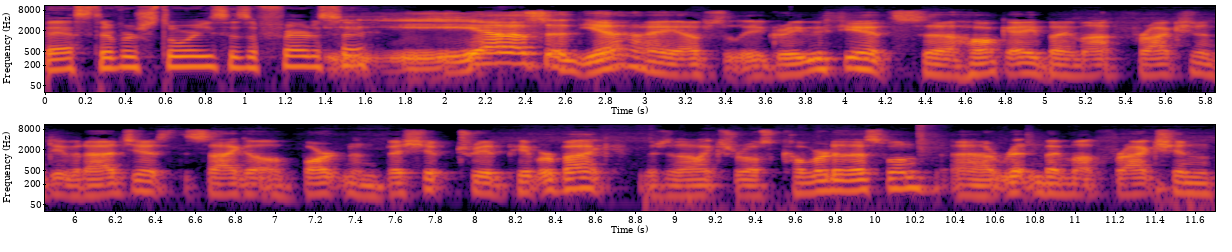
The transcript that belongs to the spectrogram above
best ever stories. Is it fair to say? Yeah, that's it. Yeah, I absolutely agree with you. It's uh, Hawkeye by Matt Fraction and David Aja. It's the saga of Barton and Bishop trade paperback. There's an Alex Ross cover to this one, uh, written by Matt Fraction,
